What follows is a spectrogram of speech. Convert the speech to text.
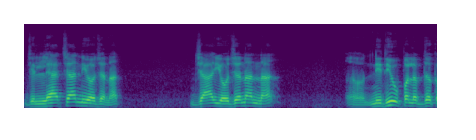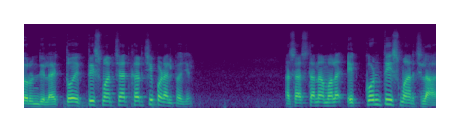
जिल्ह्याच्या नियोजनात ज्या योजनांना निधी उपलब्ध करून दिला आहे तो एकतीस मार्चच्या आत खर्ची पडायला पाहिजे. असं असताना आम्हाला एकोणतीस मार्चला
